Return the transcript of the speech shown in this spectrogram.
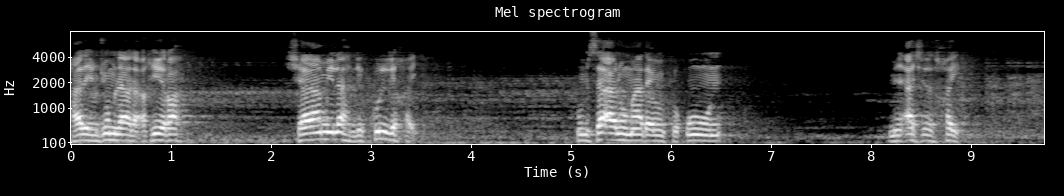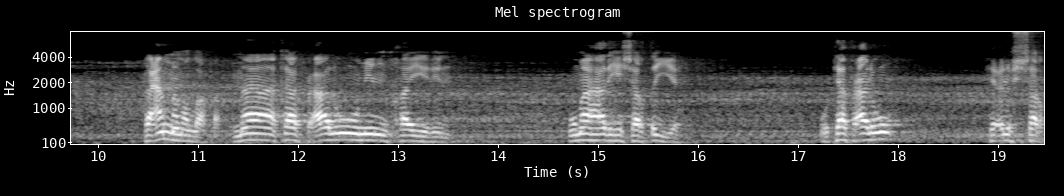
هذه الجملة الأخيرة شاملة لكل خير. هم سألوا ماذا ينفقون من أجل الخير. فعمم الله قال ما تفعلوا من خير. وما هذه شرطية؟ وتفعل فعل الشرط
